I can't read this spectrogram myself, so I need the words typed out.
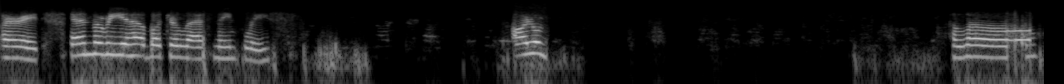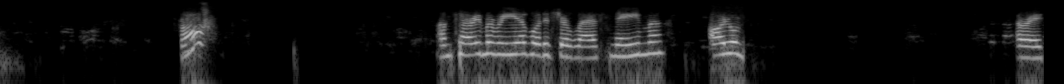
All right. And Maria, how about your last name, please? Aisle Hello? Huh? I'm sorry, Maria. What is your last name? Aisle All right.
